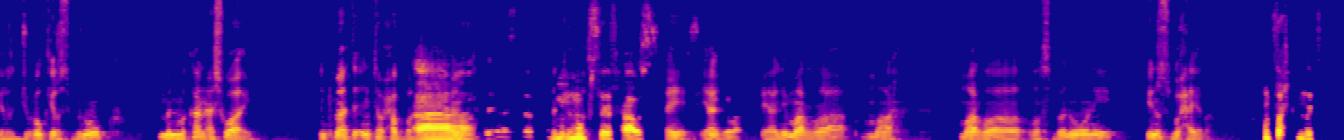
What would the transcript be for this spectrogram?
يرجعوك يرسبنوك من مكان عشوائي. أنت ما ت... أنت وحظك يعني آه أنت- مو ب safe house. اي يعني, يعني مرة ما مرة رسبنوني في نص بحيرة. طحنت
